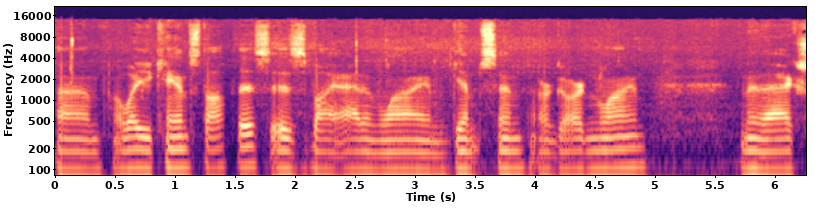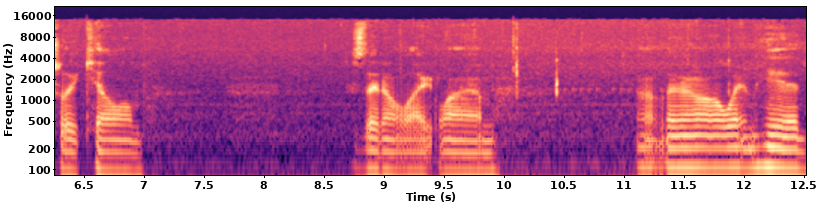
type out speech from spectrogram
Um, a way you can stop this is by adding lime, gypsum or garden lime, and then actually kill them because they don't like lime. Oh, they're all went and hid.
